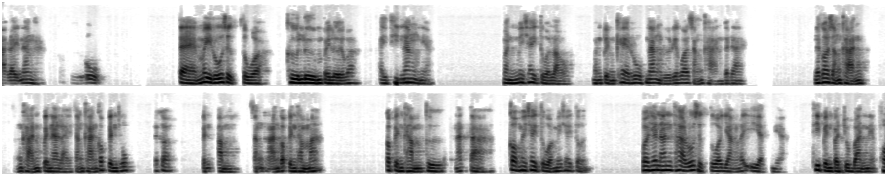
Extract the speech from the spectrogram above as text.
อะไรนั่งก็คือรูป แต่ไม่รู้สึกตัว คือลืมไปเลยว่า ไอ้ที่นั่งเนี่ย มันไม่ใช่ตัวเรา มันเป็นแค่รูปนั่งหรือเรียกว่าสังขารก็ได้ แล้วก็สังขารสังขารเป็นอะไร สังขารก็เป็นทุกข์แล้วก็ เป็นธรรมสังขารก็เป็นธรรมะ ก็เป็นธรรมคือนัตตาก็ไม่ใช่ตัวไม่ใช่ตน เพราะฉะนั้นถ้ารู้สึกตัวอย่างละเอียดเนี่ย ที่เป็นปัจจุบันเนี่ย พอ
